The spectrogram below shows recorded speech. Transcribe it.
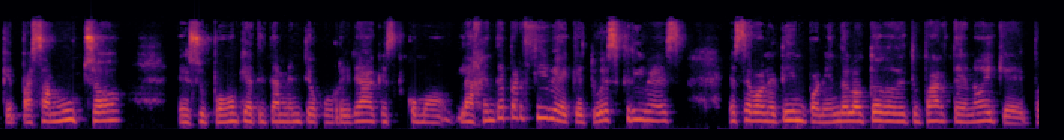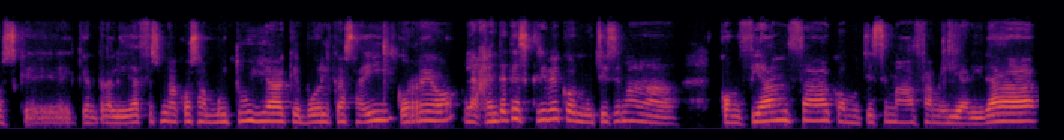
que pasa mucho eh, supongo que a ti también te ocurrirá, que es como la gente percibe que tú escribes ese boletín poniéndolo todo de tu parte, ¿no? Y que, pues, que, en realidad es una cosa muy tuya, que vuelcas ahí, correo, la gente te escribe con muchísima confianza, con muchísima familiaridad,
